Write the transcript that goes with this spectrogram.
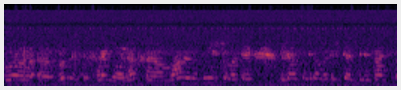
в е, визначених районах, е, мали розміщувати, вже повідомити, що 19 числа що ще має бути один, бо це відкрили м, вже в центрі Стрільбуку, я мені власне в п'ятницю заходила. Ось, е, а ще один мав появитися в суботу. Ну, поки що я не побачила ніде інформації, де буде а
